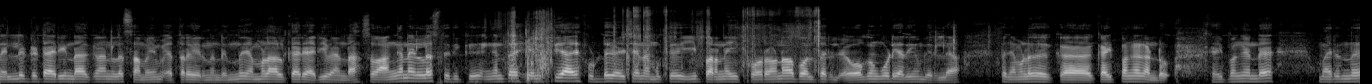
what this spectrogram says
നെല്ലിട്ടിട്ട് അരി ഉണ്ടാക്കാനുള്ള സമയം എത്ര വരുന്നുണ്ട് ഇന്ന് നമ്മൾ ആൾക്കാർ അരി വേണ്ട സോ അങ്ങനെയുള്ള സ്ഥിതിക്ക് ഇങ്ങനത്തെ ഹെൽത്തി ആയ ഫുഡ് കഴിച്ചാൽ നമുക്ക് ഈ പറഞ്ഞ ഈ കൊറോണ പോലത്തെ രോഗം കൂടി അധികം വരില്ല ഇപ്പം നമ്മൾ കൈപ്പങ്ങ കണ്ടു കൈപ്പങ്ങൻ്റെ മരുന്ന്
